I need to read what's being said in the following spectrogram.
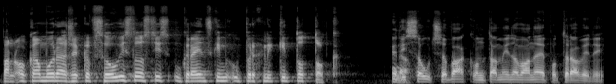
pan Okamura řekl v souvislosti s ukrajinskými uprchlíky totok. kdy jsou třeba kontaminované potraviny.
